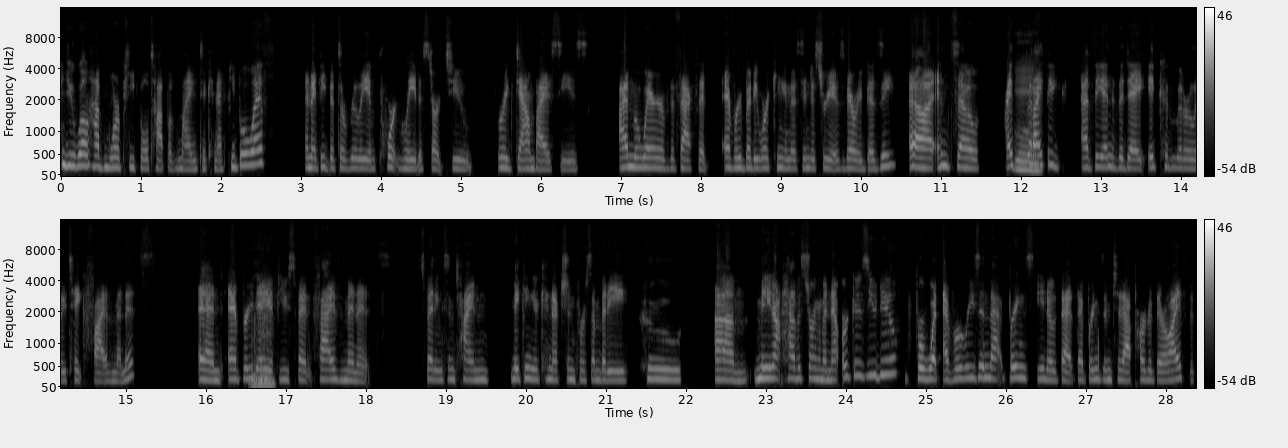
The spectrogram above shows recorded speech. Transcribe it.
you will have more people top of mind to connect people with. And I think that's a really important way to start to break down biases. I'm aware of the fact that everybody working in this industry is very busy. Uh, and so I, Mm. but I think at the end of the day, it could literally take five minutes. And every day, Mhm. if you spent five minutes spending some time making a connection for somebody who um, may not have as strong of a network as you do for whatever reason that brings, you know, that that brings them to that part of their life. If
